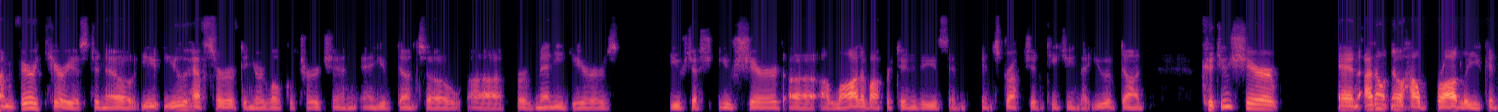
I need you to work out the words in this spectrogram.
I'm very curious to know you, you have served in your local church and, and you've done so uh, for many years. You've just you've shared uh, a lot of opportunities and instruction teaching that you have done. Could you share? And I don't know how broadly you can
